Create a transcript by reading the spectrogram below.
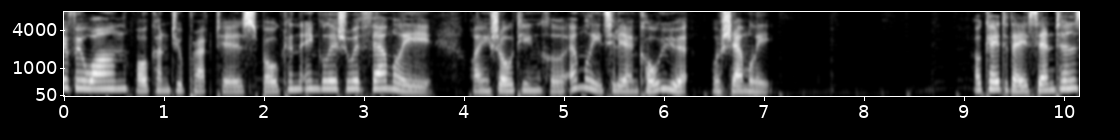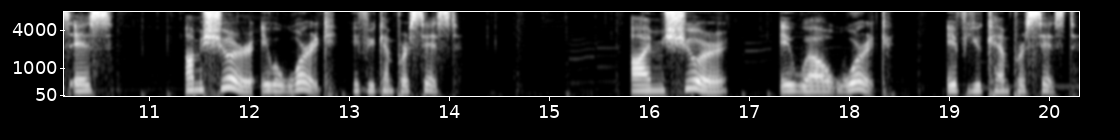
everyone, welcome to practice spoken English with Emily okay today's sentence is I'm sure it will work if you can persist. I'm sure it will work if you can persist.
